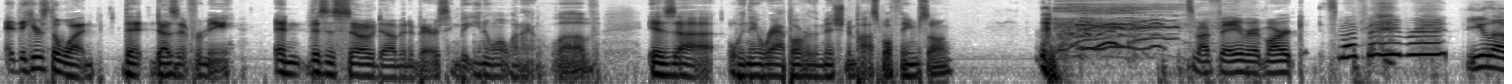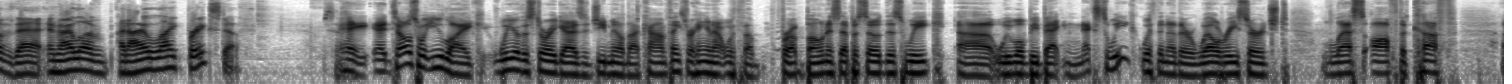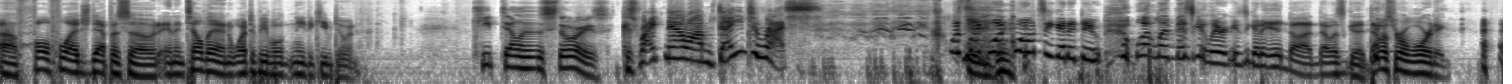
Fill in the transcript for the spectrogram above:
Here's the one that does it for me, and this is so dumb and embarrassing. But you know what? What I love is uh, when they rap over the Mission Impossible theme song. it's my favorite, Mark. It's my favorite. You love that, and I love and I like break stuff. So. Hey, uh, tell us what you like. We are the story guys at gmail.com. Thanks for hanging out with a, for a bonus episode this week. Uh, we will be back next week with another well researched, less off the cuff, uh, full fledged episode. And until then, what do people need to keep doing? Keep telling the stories. Because right now I'm dangerous. What's like, what quote's he going to do? What Limp Bizkit lyric is he going to end on? That was good. That was rewarding.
